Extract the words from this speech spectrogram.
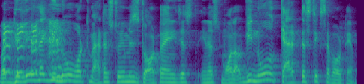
But Dilly is like we know what matters to him, his daughter, and he just in a small. We know characteristics about him.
